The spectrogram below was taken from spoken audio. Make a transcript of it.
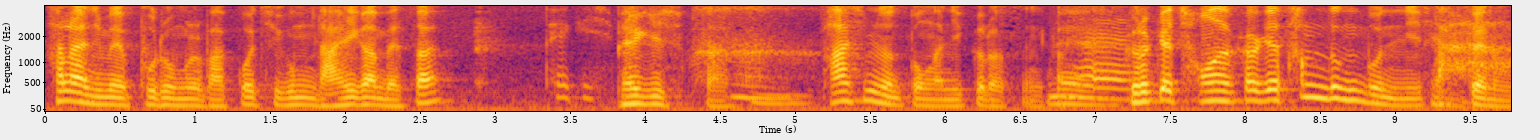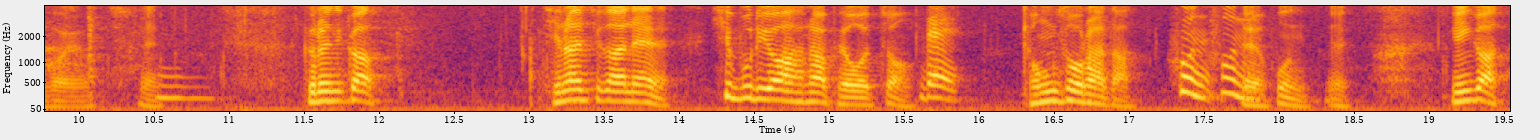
하나님의 부름을 받고 지금 나이가 몇 살? 120. 120살. 40년 동안 이끌었으니까. 네. 그렇게 정확하게 3등분이 딱 되는 거예요. 네. 그러니까 지난 시간에 히브리어 하나 배웠죠. 네. 경솔하다. 훈. 훈. 네, 훈. 예. 그러니까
